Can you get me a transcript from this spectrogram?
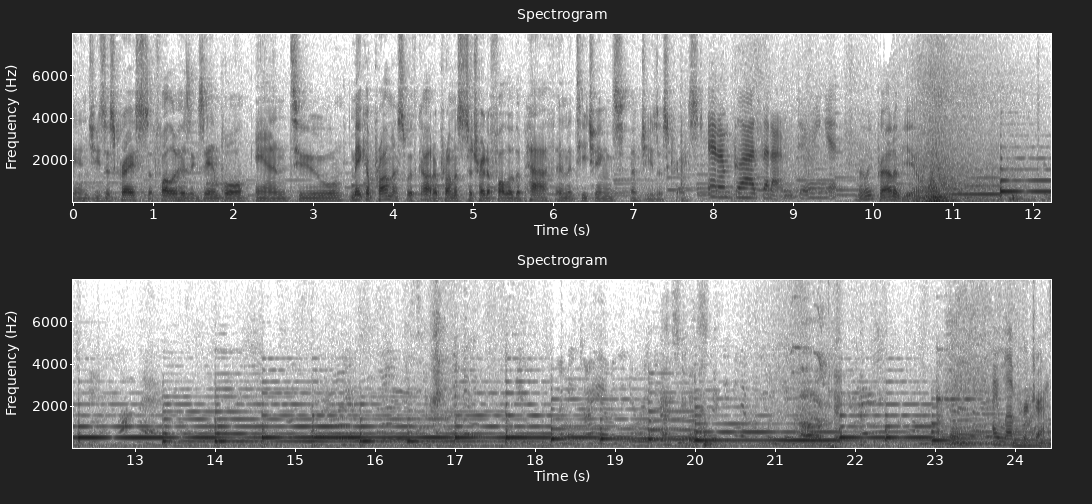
in Jesus Christ, to follow his example, and to make a promise with God, a promise to try to follow the path and the teachings of Jesus Christ. And I'm glad that I'm doing it. Really proud of you. Her dress.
